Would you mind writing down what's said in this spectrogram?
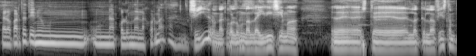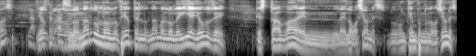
pero aparte tiene una columna en la jornada. Sí, una columna leidísima. Eh, este, la, la, fiesta en paz. La fiesta en paz. Leonardo, lo, fíjate, nada más lo leía yo desde que estaba en las elevaciones, duró un tiempo en elevaciones,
